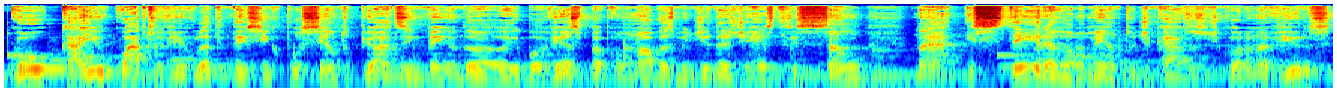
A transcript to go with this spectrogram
Gol caiu 4,35%, pior desempenho do Ibovespa, com novas medidas de restrição na esteira do aumento de casos de coronavírus,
